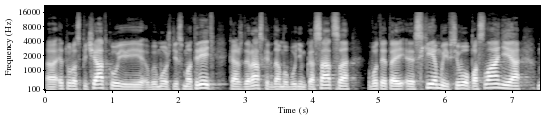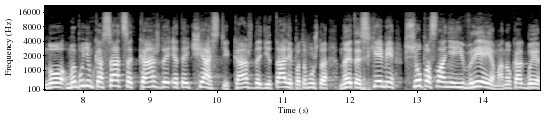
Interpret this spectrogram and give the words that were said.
э, эту распечатку, и вы можете смотреть каждый раз, когда мы будем касаться вот этой э, схемы и всего послания. Но мы будем касаться каждой этой части, каждой детали, потому что на этой схеме все послание евреям, оно как бы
